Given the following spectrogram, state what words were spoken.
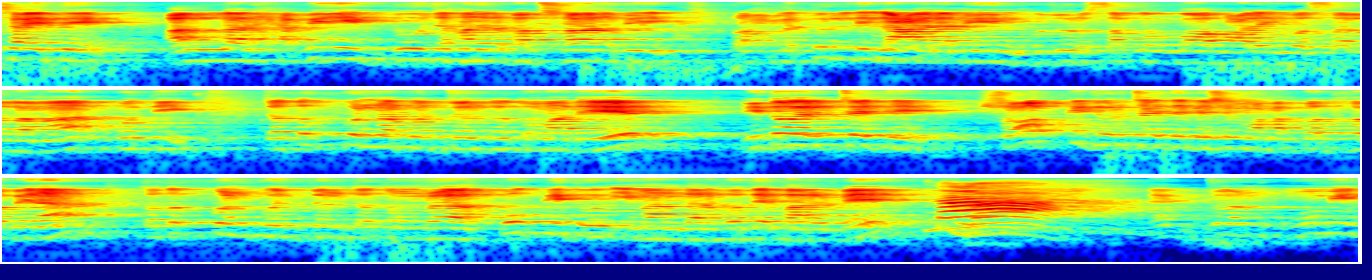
চাইতে আল্লাহর হাবিব দু জাহানের বাদশাহ নবী রহমাতুল্লিল আলামিন হুজুর সাল্লাল্লাহু আলাইহি ওয়াসাল্লামার প্রতি যতক্ষণ না পর্যন্ত তোমাদের হৃদয়ের চাইতে সব কিছুর চাইতে বেশি মহাব্বত হবে না ততক্ষণ পর্যন্ত তোমরা প্রকৃত ইমানদার হতে পারবে না। একজন মুমিন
